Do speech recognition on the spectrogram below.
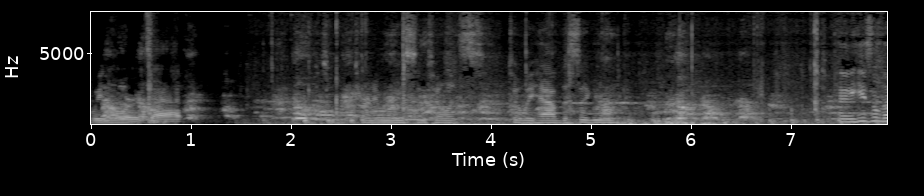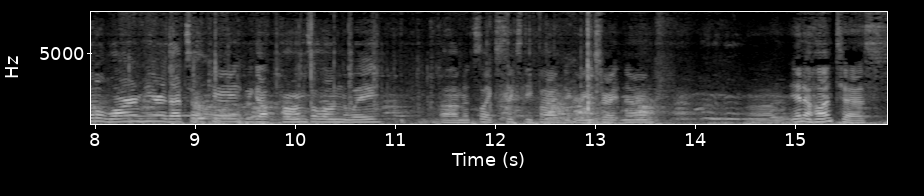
we know where it's at. So turn him loose until it's until we have the signal. Okay he's a little warm here. That's okay. We got ponds along the way um, it's like 65 degrees right now um, in a hunt test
